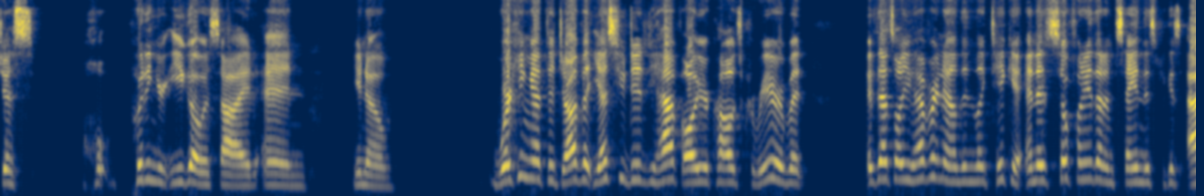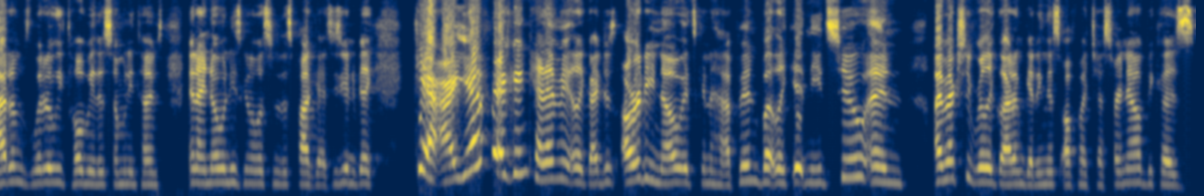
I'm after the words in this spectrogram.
just ho- putting your ego aside and you know working at the job that yes you did have all your college career but if that's all you have right now, then like take it. And it's so funny that I'm saying this because Adam's literally told me this so many times, and I know when he's gonna listen to this podcast, he's gonna be like, "Yeah, are you freaking kidding me?" Like I just already know it's gonna happen, but like it needs to. And I'm actually really glad I'm getting this off my chest right now because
